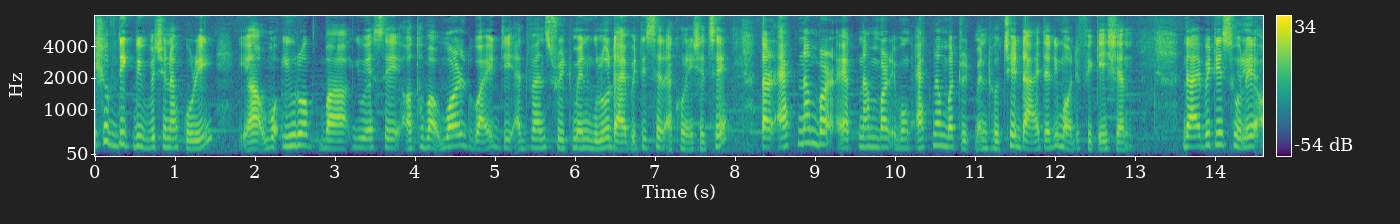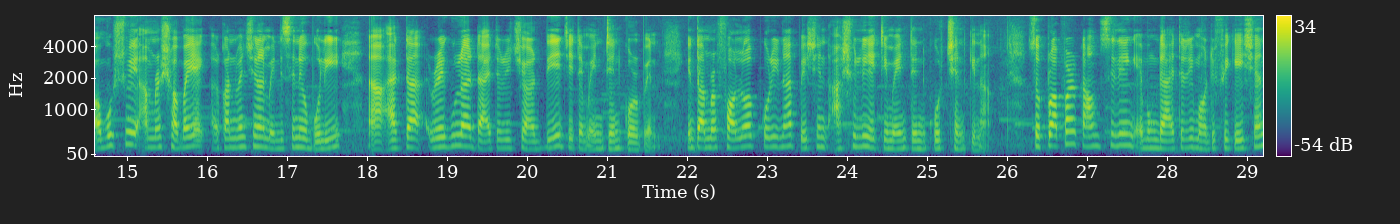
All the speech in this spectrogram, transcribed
এসব দিক বিবেচনা করেই ইউরোপ বা ইউএসএ অথবা ওয়ার্ল্ড ওয়াইড যে অ্যাডভান্স ট্রিটমেন্টগুলো ডায়াবেটিসের এখন এসেছে, তার এক নাম্বার এক নাম্বার এবং এক নাম্বার ট্রিটমেন্ট হচ্ছে ডায়েটারি মডিফিকেশন ডায়াবেটিস হলে অবশ্যই আমরা সবাই কনভেনশনাল মেডিসিনেও বলি একটা রেগুলার ডায়েটারি চার্ট দিয়ে যেটা মেনটেন করবেন। কিন্তু আমরা ফলো আপ করি না পেশেন্ট আসলে এটি মেনটেন করছেন কি না সো প্রপার কাউন্সিলিং এবং ডায়েটারি মডিফিকেশন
